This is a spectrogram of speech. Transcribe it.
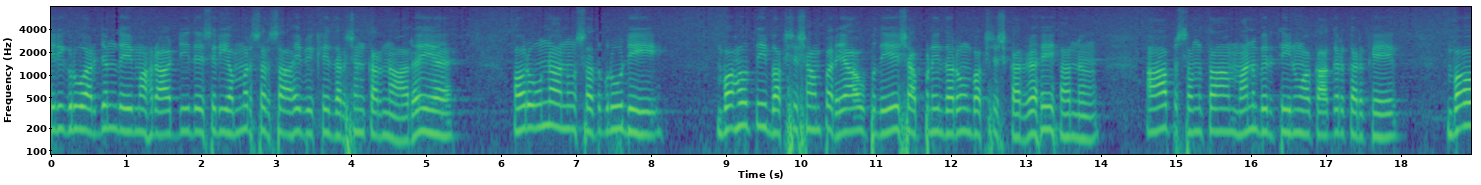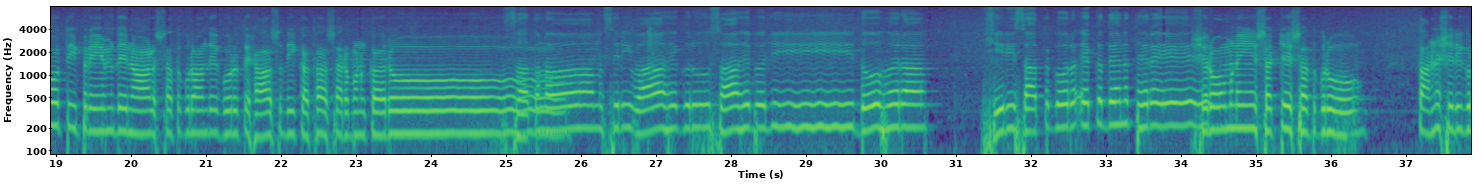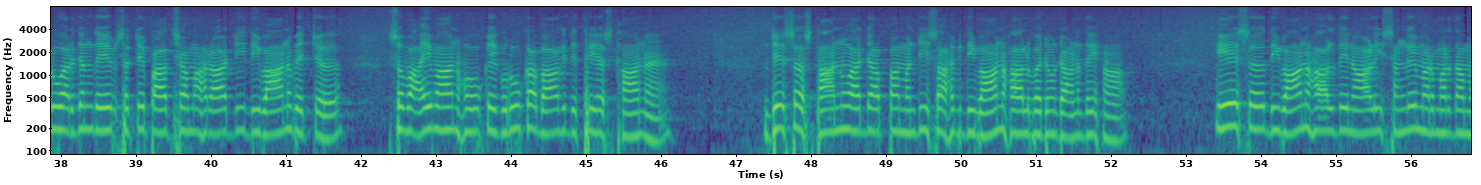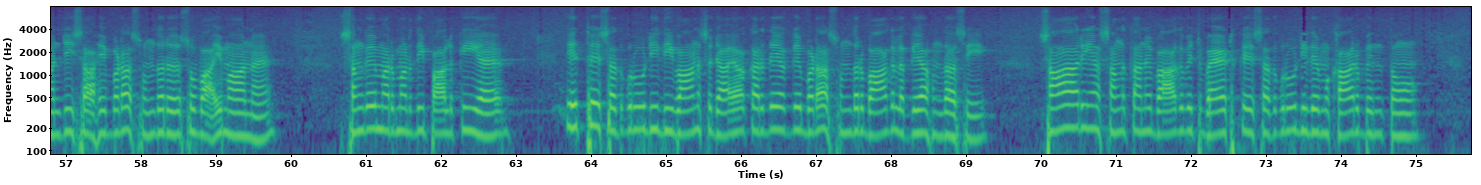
ਸ੍ਰੀ ਗੁਰੂ ਅਰਜਨ ਦੇਵ ਮਹਾਰਾਜ ਜੀ ਦੇ ਸ੍ਰੀ ਅੰਮ੍ਰਿਤਸਰ ਸਾਹਿਬ ਵਿਖੇ ਦਰਸ਼ਨ ਕਰਨ ਆ ਰਹੇ ਹੈ ਔਰ ਉਹਨਾਂ ਨੂੰ ਸਤਿਗੁਰੂ ਜੀ ਬਹੁਤ ਹੀ ਬਖਸ਼ਿਸ਼ਾਂ ਭਰਿਆ ਉਪਦੇਸ਼ ਆਪਣੇ ਦਰੋਂ ਬਖਸ਼ਿਸ਼ ਕਰ ਰਹੇ ਹਨ। ਆਪ ਸੰਗਤਾਂ ਮਨ ਬਿਰਤੀ ਨੂੰ ਇਕਾਗਰ ਕਰਕੇ ਬਹੁਤ ਹੀ ਪ੍ਰੇਮ ਦੇ ਨਾਲ ਸਤਿਗੁਰਾਂ ਦੇ ਗੁਰ ਇਤਿਹਾਸ ਦੀ ਕਥਾ ਸਰਵਣ ਕਰੋ। ਸਤਨਾਮ ਸ੍ਰੀ ਵਾਹਿਗੁਰੂ ਸਾਹਿਬ ਜੀ ਦੋਹਰਾ ਸ੍ਰੀ ਸਤਗੁਰ ਇੱਕ ਦਿਨ ਥਿਰੇ। ਸ਼੍ਰੋਮਣੀ ਸੱਚੇ ਸਤਿਗੁਰੂ ਧੰਨ ਸ੍ਰੀ ਗੁਰੂ ਅਰਜਨ ਦੇਵ ਸੱਚੇ ਪਾਤਸ਼ਾਹ ਮਹਾਰਾਜ ਜੀ ਦੀਵਾਨ ਵਿੱਚ ਸੁਭਾਈਮਾਨ ਹੋ ਕੇ ਗੁਰੂ ਕਾ ਬਾਗ ਜਿੱਥੇ ਅਸਥਾਨ ਹੈ। ਜਿਸ ਅਸਥਾਨ ਨੂੰ ਅੱਜ ਆਪਾਂ ਮੰਜੀ ਸਾਹਿਬ ਦੀਵਾਨ ਹਾਲ ਵਜੋਂ ਜਾਣਦੇ ਹਾਂ, ਇਸ ਦੀਵਾਨ ਹਾਲ ਦੇ ਨਾਲ ਹੀ ਸੰਗੇ ਮਰਮਰ ਦਾ ਮੰਜੀ ਸਾਹਿਬ ਬੜਾ ਸੁੰਦਰ, ਸੁਭਾਈਮਾਨ ਹੈ। ਸੰਗੇ ਮਰਮਰ ਦੀ ਪਾਲਕੀ ਹੈ। ਇੱਥੇ ਸਤਿਗੁਰੂ ਜੀ ਦੀਵਾਨ ਸਜਾਇਆ ਕਰਦੇ ਅੱਗੇ ਬੜਾ ਸੁੰਦਰ ਬਾਗ ਲੱਗਿਆ ਹੁੰਦਾ ਸੀ। ਸਾਰੀਆਂ ਸੰਗਤਾਂ ਨੇ ਬਾਗ ਵਿੱਚ ਬੈਠ ਕੇ ਸਤਿਗੁਰੂ ਜੀ ਦੇ ਮੁਖਾਰ ਬਿੰਦ ਤੋਂ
